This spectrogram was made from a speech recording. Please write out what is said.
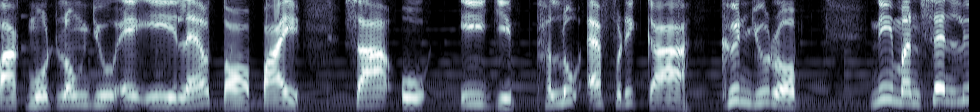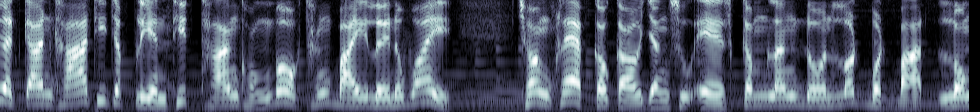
ปักหมุดลง UAE แล้วต่อไป ซาอุ อียิปต์ทะลุแอฟริกา ขึ้นยุโรป นี่มันเส้นเลือดการค้าที่จะเปลี่ยนทิศทางของโลกทั้งใบเลยนะเว้ย ช่องแคบเก่าๆ อย่างสุเอซกำลังโดนลดบทบาทลง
